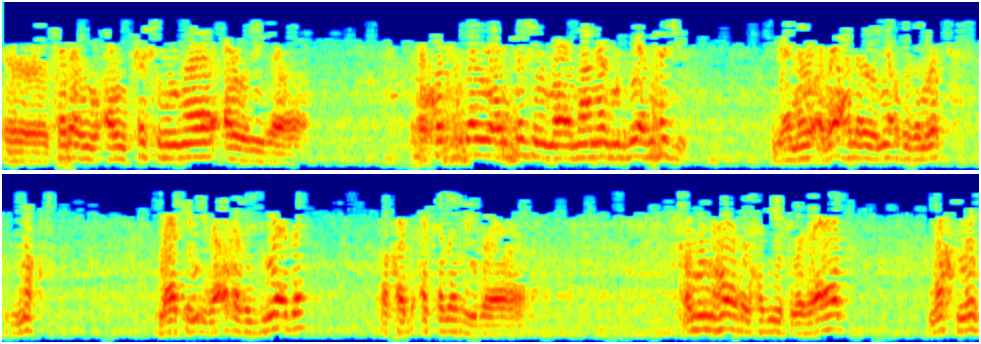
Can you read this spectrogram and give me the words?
آه، فله أو كسرهما أو ربا. وقد له أو كسرهما معنى أن البيع مهجر لأنه أباح له أن يأخذ الوقت النقص. لكن إذا أخذ الزيادة فقد أكل الربا. ومن هذا الحديث وذاك نخلص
